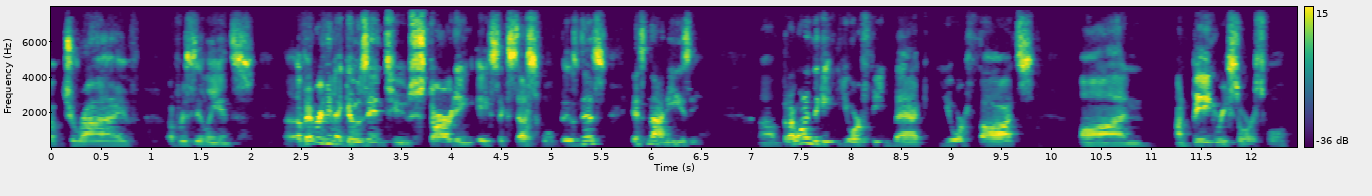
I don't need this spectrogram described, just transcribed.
of drive, of resilience, of everything that goes into starting a successful business. It's not easy. Um, but I wanted to get your feedback, your thoughts on on being resourceful,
